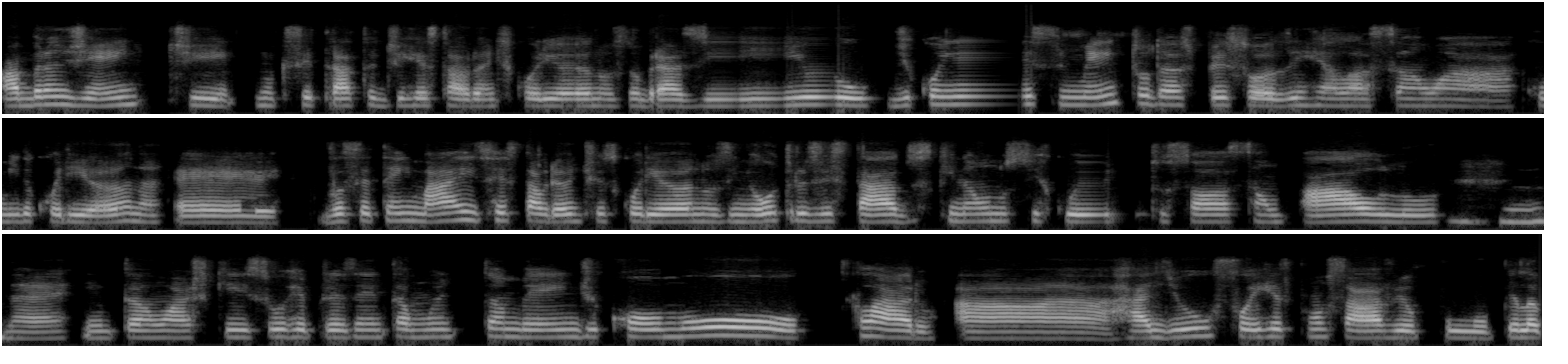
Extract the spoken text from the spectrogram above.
abrangente no que se trata de restaurantes coreanos no Brasil, de conhecimento das pessoas em relação à comida coreana. É, você tem mais restaurantes coreanos em outros estados que não no circuito só São Paulo, uhum. né? Então acho que isso representa muito também de como claro, a Hallyu foi responsável por, pela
